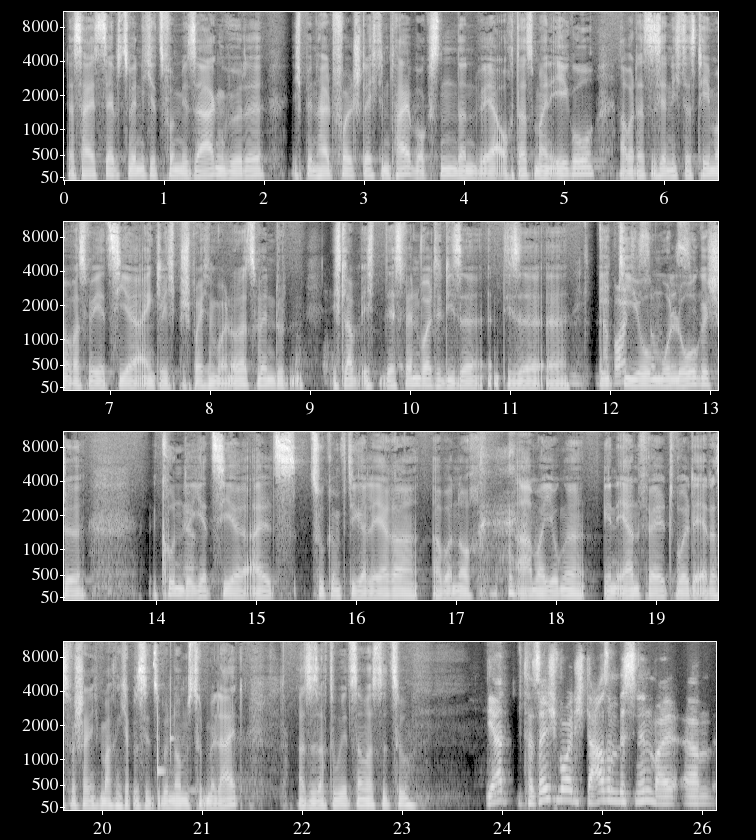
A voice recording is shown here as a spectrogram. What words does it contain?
Das heißt, selbst wenn ich jetzt von mir sagen würde, ich bin halt voll schlecht im Thai-Boxen, dann wäre auch das mein Ego. Aber das ist ja nicht das Thema, was wir jetzt hier eigentlich besprechen wollen, oder Sven? Du, ich glaube, ich, der Sven wollte diese diese äh, etiomologische Kunde Ja. jetzt hier als zukünftiger Lehrer, aber noch armer Junge in Ehrenfeld wollte er das wahrscheinlich machen. Ich habe das jetzt übernommen, es tut mir leid. Also sag du jetzt noch was dazu? Ja, tatsächlich wollte ich da so ein bisschen hin, weil ähm,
